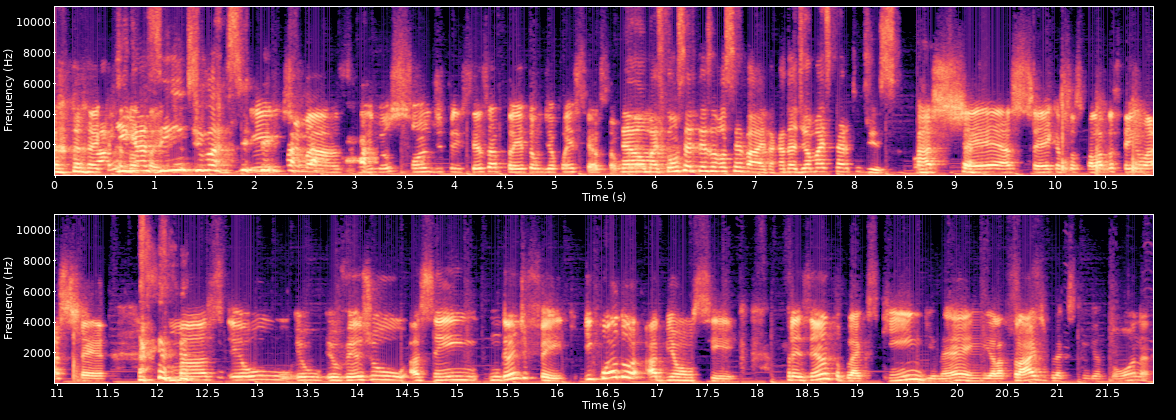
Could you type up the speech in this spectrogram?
Amigas íntimas. Íntimas. meu sonho de princesa preta um dia conhecer essa mulher. Não, mas com certeza você vai, tá cada dia mais perto disso. Axé, axé, que as suas palavras tenham axé. Mas eu, eu, eu vejo, assim, um grande feito. E quando a Beyoncé apresenta o Black King, né, e ela traz o Black King à tona,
